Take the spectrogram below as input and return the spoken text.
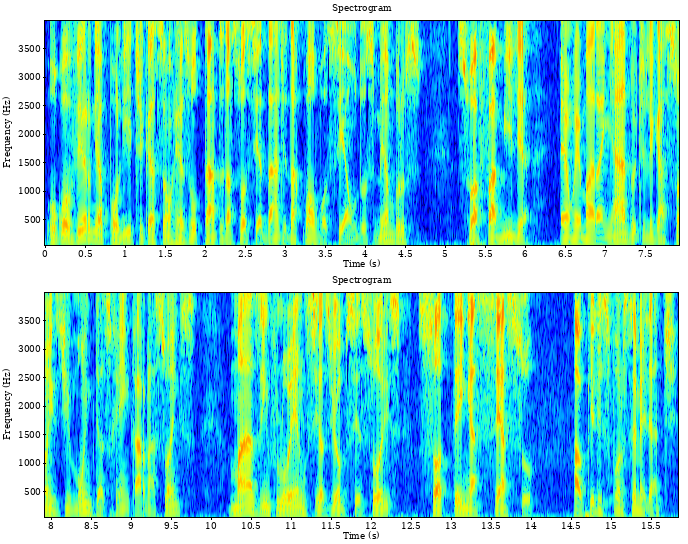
O governo e a política são resultado da sociedade da qual você é um dos membros? Sua família é um emaranhado de ligações de muitas reencarnações? Mas influências e obsessores só têm acesso ao que lhes for semelhante.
